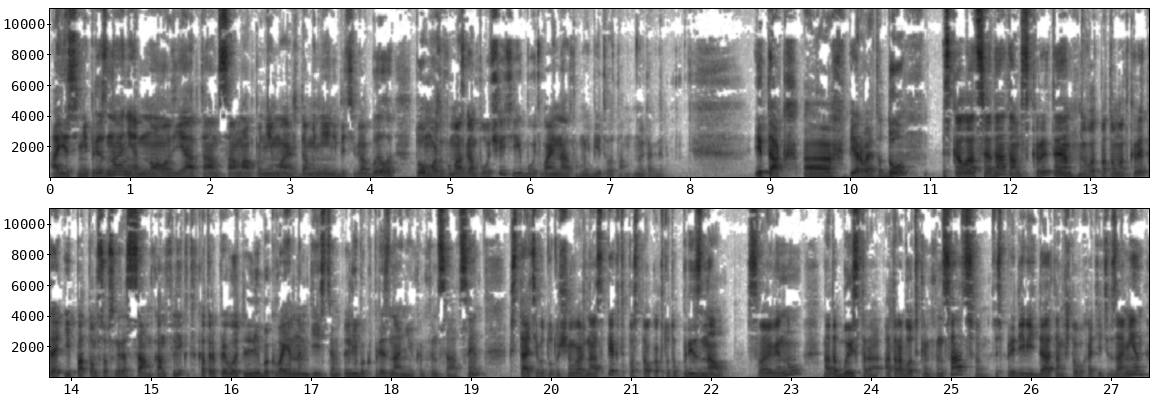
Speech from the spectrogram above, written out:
А если не признание, но я там сама понимаешь, да мне не до тебя было, то можно по мозгам получить, и будет война там и битва там, ну и так далее. Итак, э, первое это до, эскалация, да, там скрытая, вот, потом открытая, и потом, собственно говоря, сам конфликт, который приводит либо к военным действиям, либо к признанию компенсации. Кстати, вот тут очень важный аспект, после того, как кто-то признал свою вину, надо быстро отработать компенсацию, то есть предъявить, да, там, что вы хотите взамен,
